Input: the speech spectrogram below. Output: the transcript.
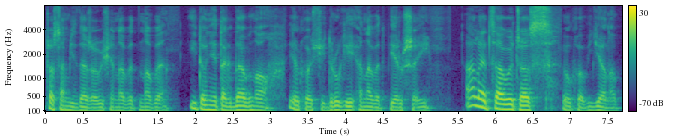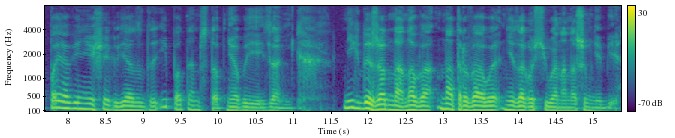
Czasami zdarzały się nawet nowe i to nie tak dawno, wielkości drugiej, a nawet pierwszej. Ale cały czas tylko widziano pojawienie się gwiazdy i potem stopniowy jej zanik. Nigdy żadna nowa na trwałe nie zagościła na naszym niebie.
